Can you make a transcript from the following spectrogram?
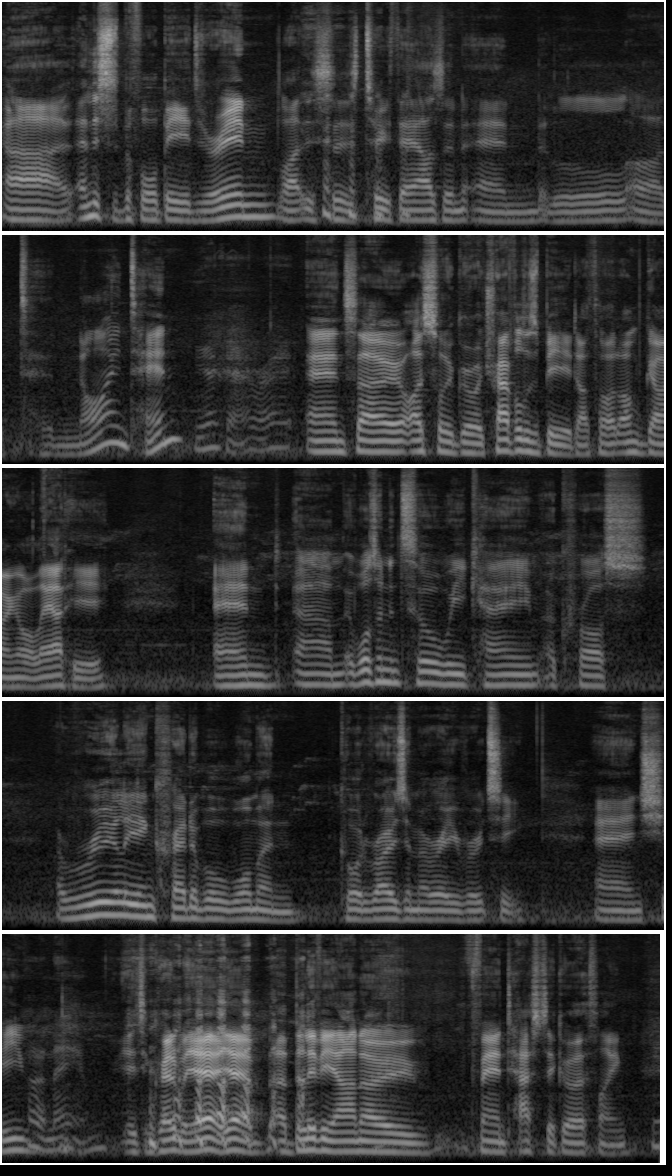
Uh, and this is before beards were in. Like this is 2009, 10. Yeah. Okay. Right. And so I sort of grew a traveller's beard. I thought I'm going all out here. And um, it wasn't until we came across a really incredible woman called Rosa Marie Ruiz. And she, What a name. it's incredible, yeah, yeah, a Boliviano, fantastic earthling. Yeah.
